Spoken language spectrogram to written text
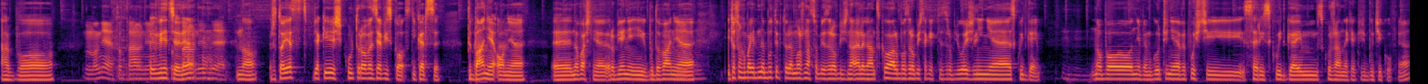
albo No nie, totalnie. Wiecie, nie? totalnie nie? nie. no, że to jest jakieś kulturowe zjawisko, sneakersy, dbanie Tak, o tak. nie, e, no właśnie, robienie ich, budowanie Mhm. I to są chyba jedyne buty, które można sobie zrobić na elegancko, albo zrobić tak jak ty zrobiłeś linię Squid Game. Mhm. No bo nie wiem, Gucci nie wypuści serii Squid Game skórzanych jakichś bucików, nie?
